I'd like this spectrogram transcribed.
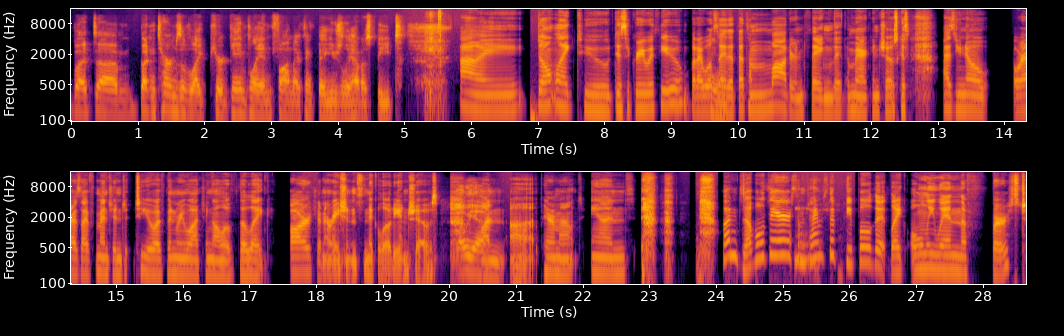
But um but in terms of like pure gameplay and fun, I think they usually have us beat. I don't like to disagree with you, but I will say Mhm. that that's a modern thing that American shows because as you know or as I've mentioned to you, I've been rewatching all of the like our generation's Nickelodeon shows. Oh yeah. on uh Paramount and on Double Dare, sometimes the people that like only win the first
